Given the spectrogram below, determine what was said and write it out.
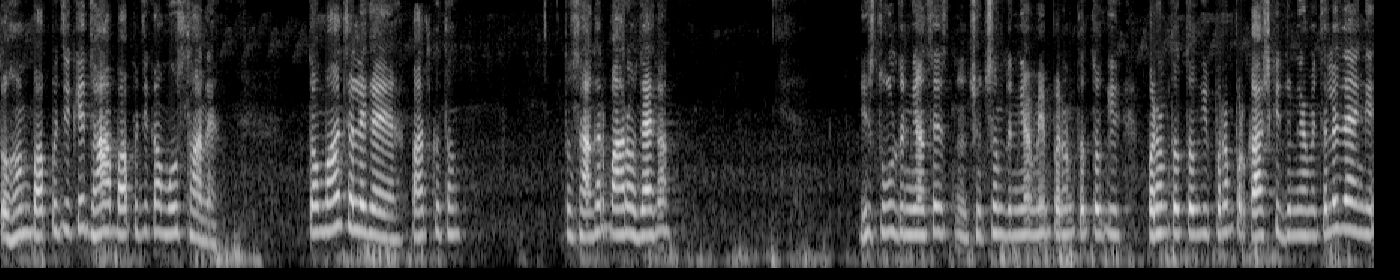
तो हम बापू जी के जहाँ बापू जी का मूल स्थान है तो हम वहाँ चले गए हैं। बात तो, तो सागर पार हो जाएगा। इस स्थूल दुनिया से सूक्ष्म दुनिया में परम तत्वों की परम तत्वों की परम प्रकाश की दुनिया में चले जाएँगे।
